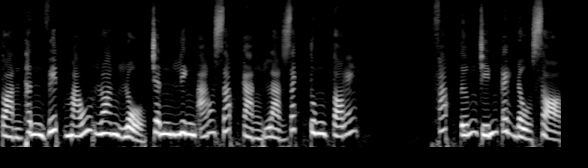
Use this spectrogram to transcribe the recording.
Toàn thân vết máu loang lổ chân linh áo giáp càng là rách tung tóe. Pháp tướng chín cái đầu sọ.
